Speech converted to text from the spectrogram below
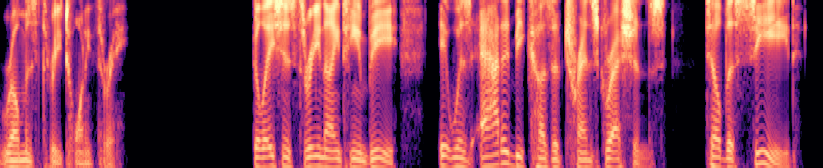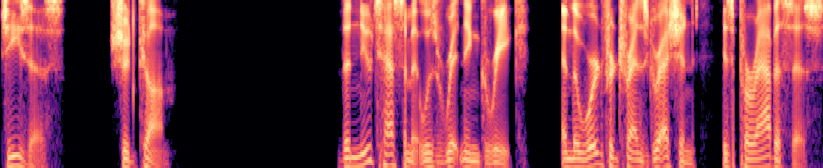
Romans 3:23. Galatians 3:19b, it was added because of transgressions till the seed, Jesus, should come. The New Testament was written in Greek, and the word for transgression is parabasis,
